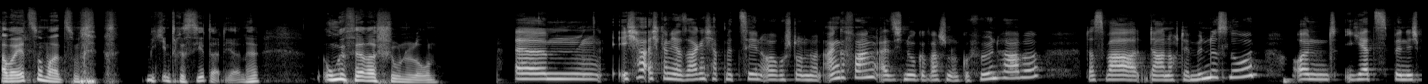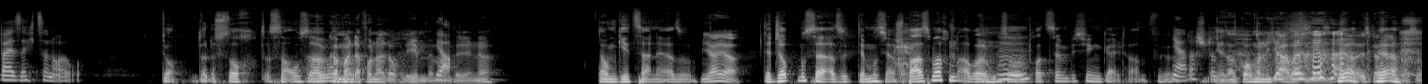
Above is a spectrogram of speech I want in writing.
Aber jetzt nochmal zum. Mich interessiert das ja, ne? Ungefährer Stundenlohn. Ähm, ich, ich kann ja sagen, ich habe mit 10 Euro Stundenlohn angefangen, als ich nur gewaschen und geföhnt habe. Das war da noch der Mindestlohn. Und jetzt bin ich bei 16 Euro. Ja, das ist doch, das ist eine so Aussage. kann man davon halt auch leben, wenn Ja. man will, ne? Darum geht's ja, ne? Also, Ja, ja. Der Job muss ja, also, der muss ja Spaß machen, aber muss Mhm. auch trotzdem ein bisschen Geld haben für. Ja, das stimmt. Ja, sonst braucht man nicht arbeiten. Ja, ist ganz ja. einfach so.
